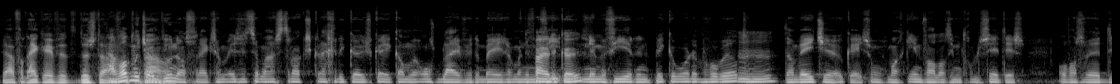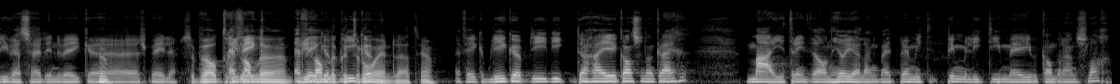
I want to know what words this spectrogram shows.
ja, Van Hek heeft het dus daar. Ja, wat moet je ook doen als Van maar, Is het zeg maar, straks krijg je de keuze, oké, je kan bij ons blijven, dan ben je zeg maar, nummer, vier, keus. nummer vier in de pikken worden bijvoorbeeld. mhm. Dan weet je, oké, soms mag ik invallen als iemand geblesseerd is. Of als we drie wedstrijden in de week eh, spelen. Ze hebben wel drie, landen, drie Cup landelijke toernooien inderdaad. Ja. En VK League Cup, die, die, daar ga je je kansen dan krijgen. Maar je traint wel een heel jaar lang bij het Premier, Premier League team mee, je kan eraan de slag.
